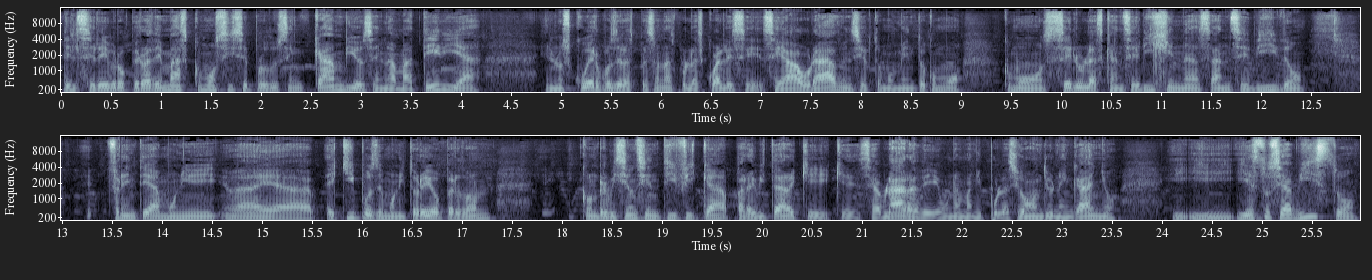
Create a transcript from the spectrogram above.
del cerebro, pero además cómo sí se producen cambios en la materia, en los cuerpos de las personas por las cuales se, se ha orado en cierto momento, cómo, cómo células cancerígenas han cedido frente a, equipos de monitoreo, perdón, con revisión científica para evitar que, se hablara de una manipulación, de un engaño, y, esto se ha visto.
